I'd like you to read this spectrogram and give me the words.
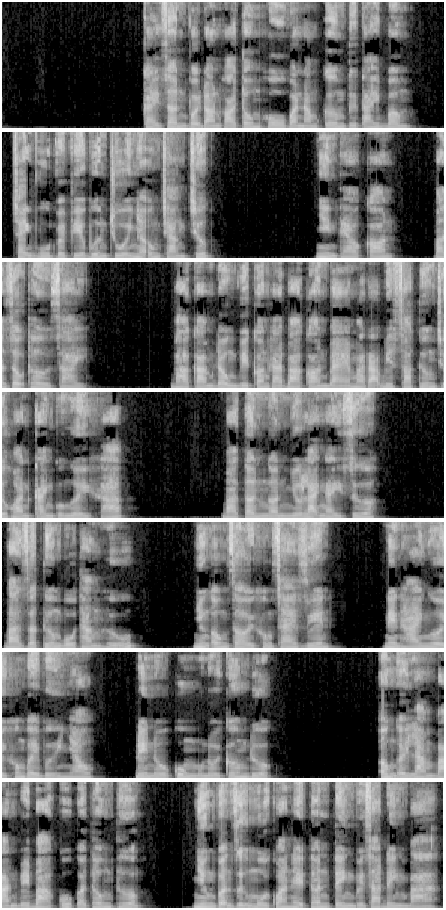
Cái dần vội đón gói tôm khô và nắm cơm từ tay bầm, chạy vụt về phía vườn chuối nhà ông chàng trước. Nhìn theo con, bà dậu thở dài. Bà cảm động vì con gái bà còn bé mà đã biết xót thương trước hoàn cảnh của người khác. Bà Tần ngần nhớ lại ngày xưa. Bà rất thương bố thằng Hữu, nhưng ông rời không xe duyên, nên hai người không về với nhau để nấu cùng một nồi cơm được. Ông ấy làm bạn với bà Cúc ở thông thượng, nhưng vẫn giữ mối quan hệ thân tình với gia đình bà.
